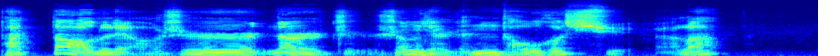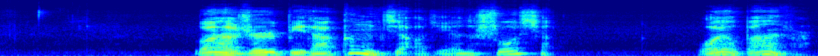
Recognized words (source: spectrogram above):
怕到得了时，那儿只剩下人头和血了。王小石比他更狡黠的说笑：“我有办法。”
